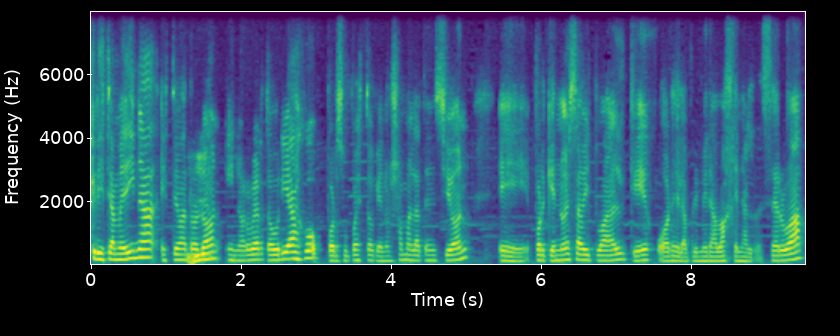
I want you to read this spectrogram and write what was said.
Cristian Medina, Esteban. Rolón y Norberto Briasco, por supuesto que nos llama la atención, eh, porque no es habitual que jugadores de la primera bajen al reserva.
